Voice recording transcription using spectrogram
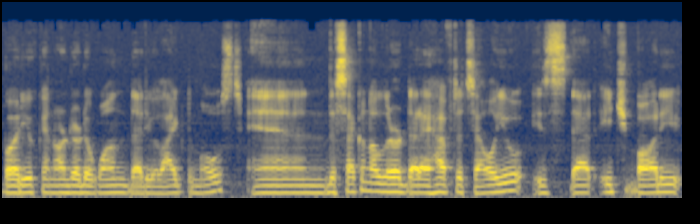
But you can order the one that you like the most. And the second alert that I have to tell you is that each body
